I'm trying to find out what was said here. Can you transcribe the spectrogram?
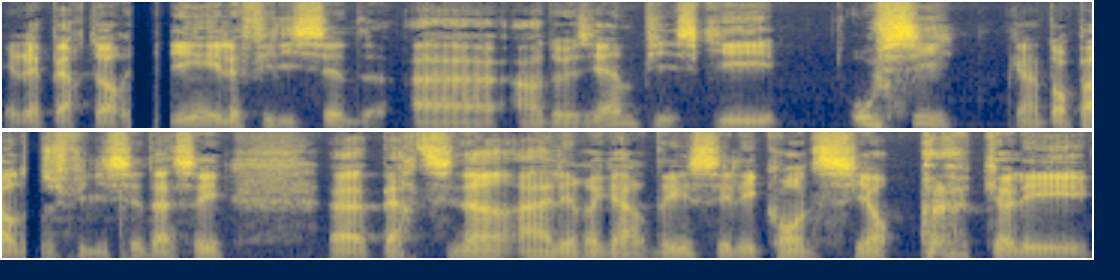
est répertorié, et le filicide en deuxième. Puis ce qui aussi quand on parle du filicide assez euh, pertinent à aller regarder, c'est les conditions que les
